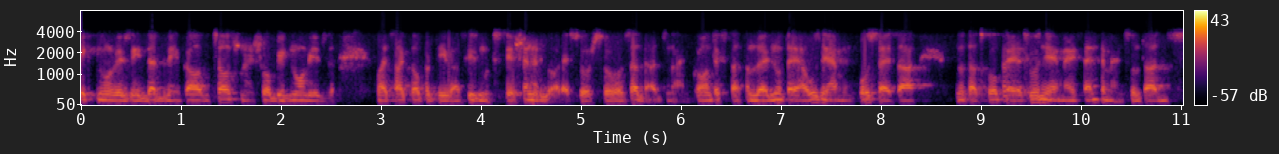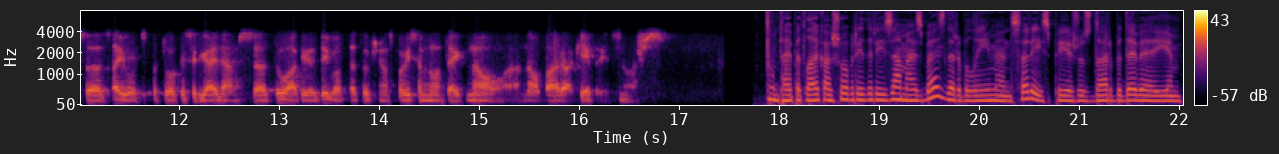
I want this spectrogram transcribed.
tikt novirzīti darbinieku algu celšanai, šobrīd novirza, lai sāktu operatīvās izmaksas tieši energoresursu sadārdzinājumu kontekstā. Tādēļ, nu, tajā uzņēmuma pusē tā nu, tāds kopējais uzņēmēja sentiments un tādas uh, sajūtas par to, kas ir gaidāms uh, tuvākajos divos ceturkšņos, pavisam noteikti nav, uh, nav pārāk iepriecinošas. Un tāpat laikā šobrīd arī zemais bezdarba līmenis arī spiež uz darba devējiem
